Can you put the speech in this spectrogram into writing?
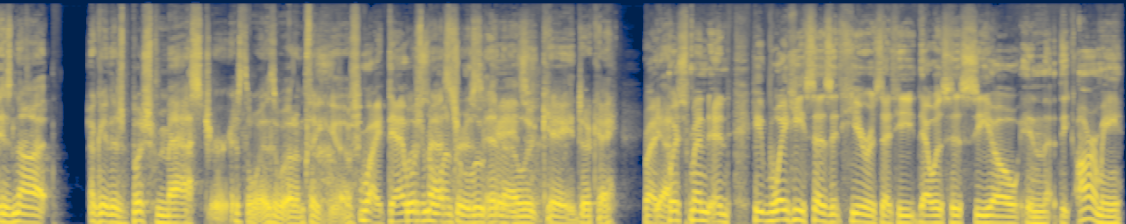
is not okay. There's Bushmaster is the is what I'm thinking of. right, that was the one Bushmaster from Luke in uh, Cage. Luke Cage. Okay. Right, Yeah. Bushman, and he, the way he says it here is that he that was his CO in the, the army,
